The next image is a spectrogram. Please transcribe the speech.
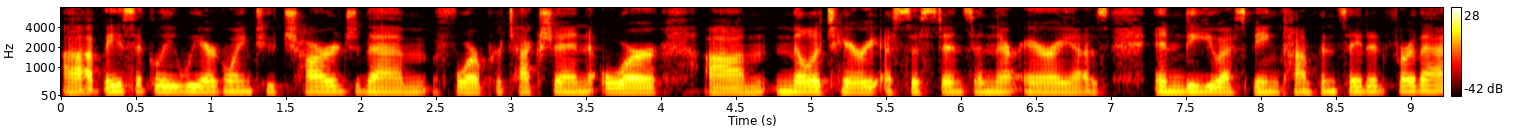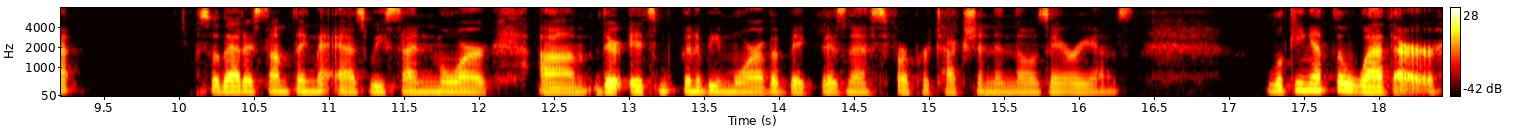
Uh, basically, we are going to charge them for protection or um, military assistance in their areas, and the U.S. being compensated for that. So that is something that as we send more, um, there it's going to be more of a big business for protection in those areas looking at the weather.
